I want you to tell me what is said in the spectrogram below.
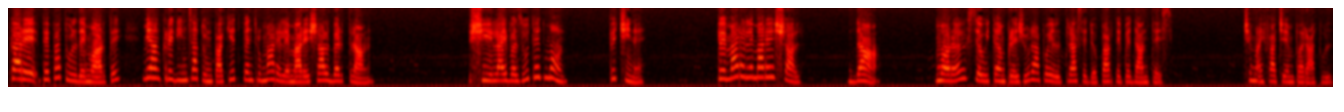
care, pe patul de moarte, mi-a încredințat un pachet pentru marele mareșal Bertrand. Și l-ai văzut, Edmond?" Pe cine?" Pe marele mareșal." Da." Morel se uită împrejur, apoi îl trase deoparte pe Dantes. Ce mai face împăratul?"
